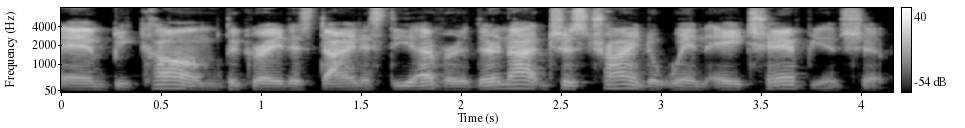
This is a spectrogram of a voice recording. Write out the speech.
and become the greatest dynasty ever. They're not just trying to win a championship.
